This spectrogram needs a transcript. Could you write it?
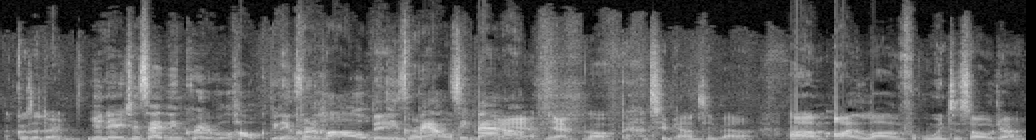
because I don't. You need to say the Incredible Hulk because The Incredible Hulk the is bouncy Hulk. banner. Yeah, yeah, yeah. Oh, bouncy, bouncy banner. Um, I love Winter Soldier.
